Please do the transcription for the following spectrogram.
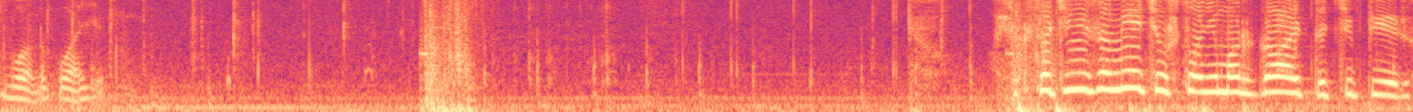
Вот глазик. А Я, кстати, не заметил, что они моргают-то теперь.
